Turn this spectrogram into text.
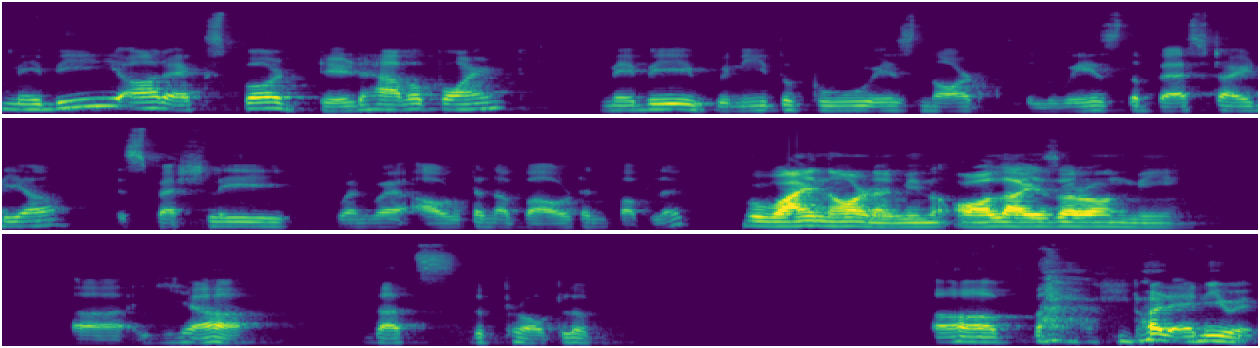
Maybe our expert did have a point. Maybe Winnie the Pooh is not always the best idea, especially when we're out and about in public. Why not? I mean, all eyes are on me. Uh, yeah, that's the problem. Uh, but anyway,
